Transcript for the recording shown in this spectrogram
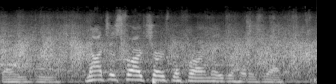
that he do, not just for our church, but for our neighborhood as well.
